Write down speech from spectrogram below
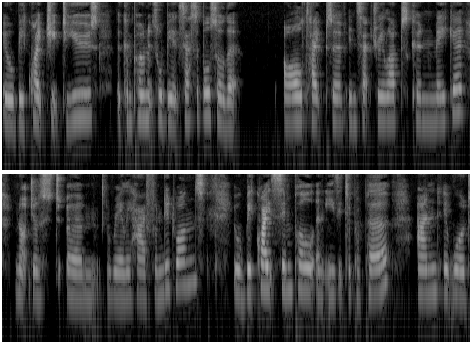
It would be quite cheap to use. The components would be accessible so that all types of insectary labs can make it, not just um, really high funded ones. It would be quite simple and easy to prepare, and it would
